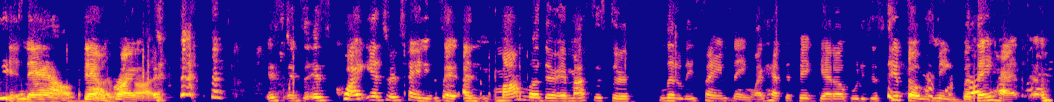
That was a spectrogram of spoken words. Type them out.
yeah Now, that Oh right. It's, it's it's quite entertaining to say. And my mother and my sister literally same thing. Like had the big ghetto booties. It skipped over me, but they had them.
